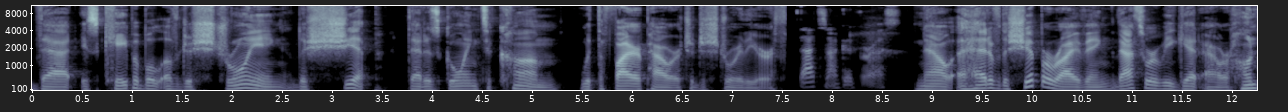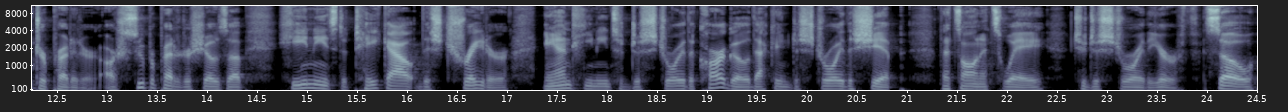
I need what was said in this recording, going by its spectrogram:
that is capable of destroying the ship that is going to come with the firepower to destroy the earth. That's not good for us. Now, ahead of the ship arriving, that's where we get our hunter predator. Our super predator shows up. He needs to take out this traitor and he needs to destroy the cargo that can destroy the ship that's on its way to destroy the earth. So,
